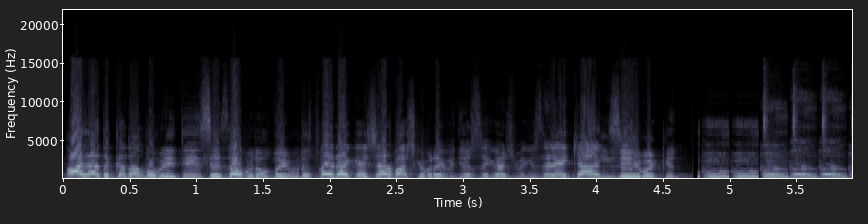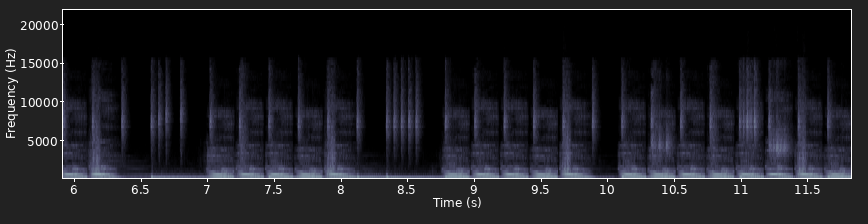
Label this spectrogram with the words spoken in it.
hala da kanalıma abone değilseniz abone olmayı unutmayın arkadaşlar. Başka bir videosunda görüşmek üzere. Kendinize iyi bakın. Thank you.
